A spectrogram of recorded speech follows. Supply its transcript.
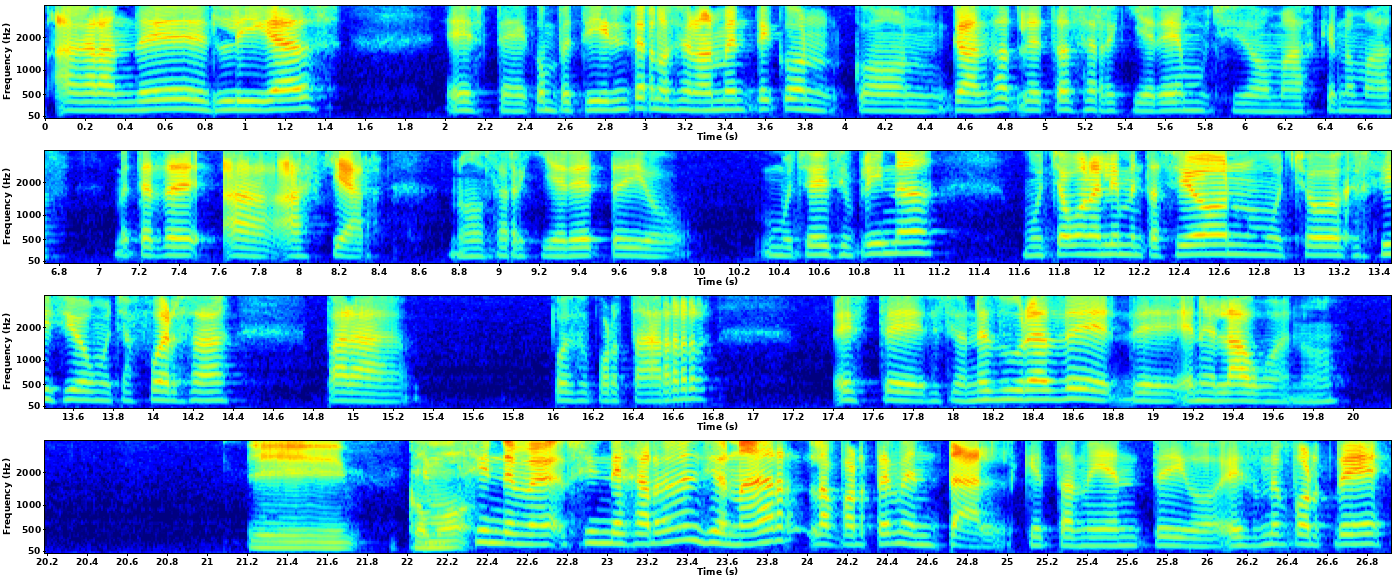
a grandes ligas. Este, competir internacionalmente con, con, grandes atletas se requiere muchísimo más que nomás meterte a, a esquiar, ¿no? Se requiere, te digo, mucha disciplina, mucha buena alimentación, mucho ejercicio, mucha fuerza para, pues, soportar, este, sesiones duras de, de en el agua, ¿no? Y como... Sin, sin, de, sin, dejar de mencionar la parte mental, que también te digo, es un deporte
